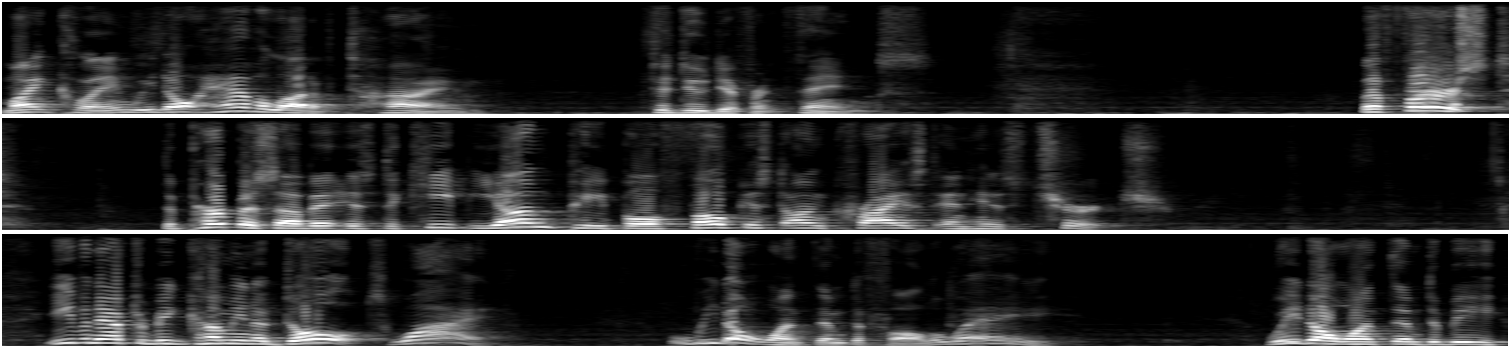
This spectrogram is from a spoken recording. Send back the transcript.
might claim we don't have a lot of time to do different things. But first, the purpose of it is to keep young people focused on Christ and His church. Even after becoming adults. Why? We don't want them to fall away. We don't want them to be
